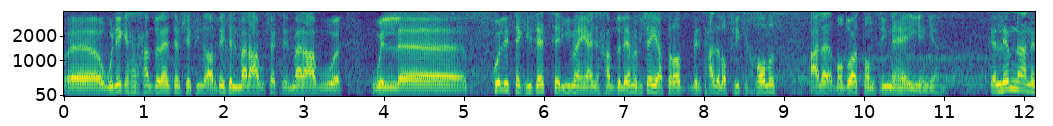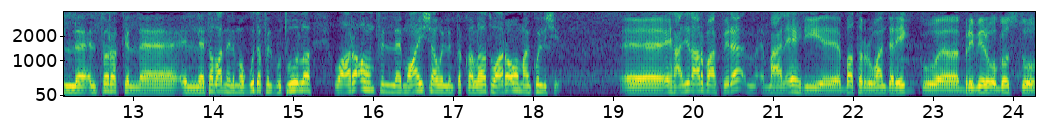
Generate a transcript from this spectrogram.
ونجح الحمد لله زي ما شايفين أرضية الملعب وشكل الملعب و وال آه، كل التجهيزات سليمة يعني الحمد لله ما فيش أي اعتراض من الاتحاد الأفريقي خالص على موضوع التنظيم نهائيا يعني. كلمنا عن ال- الفرق ال- اللي طبعا اللي موجودة في البطولة وآرائهم في المعايشة والانتقالات وآرائهم عن كل شيء. آه، إحنا عندنا أربع فرق مع الأهلي آه، بطل رواندا ريج وبريميرو اوجوستو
